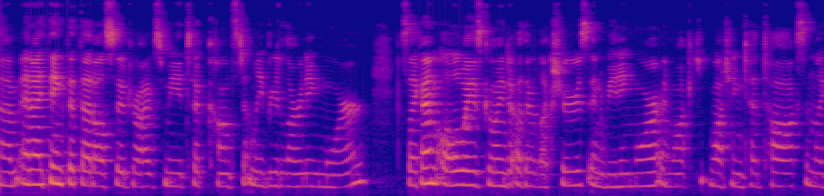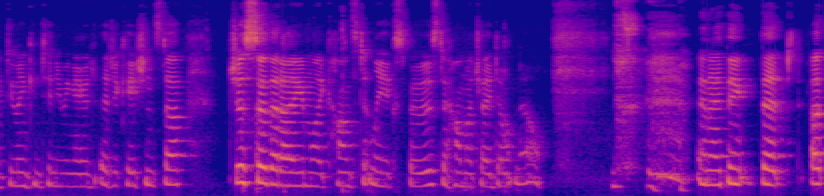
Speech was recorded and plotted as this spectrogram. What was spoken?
Um, and I think that that also drives me to constantly be learning more. It's like I'm always going to other lectures and reading more and watch, watching TED Talks and like doing continuing ed- education stuff just so that I am like constantly exposed to how much I don't know. and I think that uh,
